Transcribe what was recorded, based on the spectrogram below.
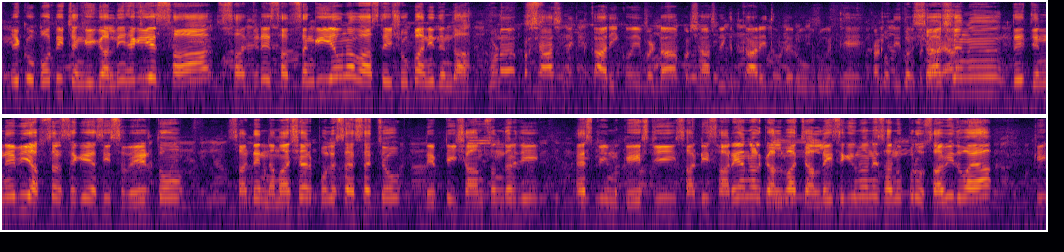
ਇਹ ਕੋਈ ਬਹੁਤੀ ਚੰਗੀ ਗੱਲ ਨਹੀਂ ਹੈਗੀ। ਇਹ ਸਾ ਜਿਹੜੇ ਸਤਸੰਗੀ ਆ ਉਹਨਾਂ ਵਾਸਤੇ ਸ਼ੋਭਾ ਨਹੀਂ ਦਿੰਦਾ। ਹੁਣ ਪ੍ਰਸ਼ਾਸਨਿਕ ਅਧਿਕਾਰੀ ਕੋਈ ਵੱਡਾ ਪ੍ਰਸ਼ਾਸਨਿਕ ਅਧਿਕਾਰੀ ਤੁਹਾਡੇ ਰੂਬਰੂ ਇੱਥੇ ਕੜਕਦੀ ਤੋਂ? ਪ੍ਰਸ਼ਾਸਨ ਦੇ ਜਿੰਨੇ ਵੀ ਅਫਸਰ ਸੀਗੇ ਅਸੀਂ ਸਵੇਰ ਤੋਂ ਸਾਡੇ ਨਵਾਂਸ਼ਹਿਰ ਪੁਲਿਸ ਐਸਐਚਓ ਡਿਪਟੀ ਸ਼ਾਮ ਸੁੰਦਰ ਜੀ ਐਸਪੀ ਮੁਕੇਸ਼ ਜੀ, ਸਾਡੀ ਸਾਰਿਆਂ ਨਾਲ ਗੱਲਬਾਤ ਚੱਲ ਰਹੀ ਸੀਗੀ। ਉਹਨਾਂ ਨੇ ਸਾਨੂੰ ਭਰੋਸਾ ਵੀ ਦਵਾਇਆ ਕਿ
